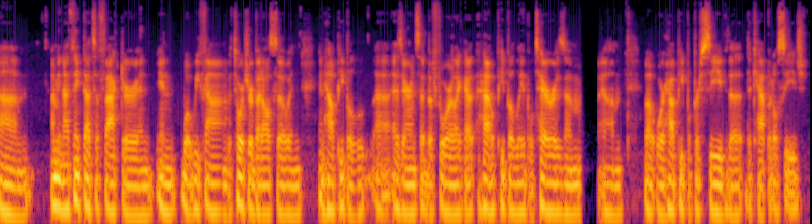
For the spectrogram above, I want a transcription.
Um, I mean, I think that's a factor in in what we found with torture, but also in in how people, uh, as Erin said before, like how, how people label terrorism, um, or how people perceive the the Capitol siege.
